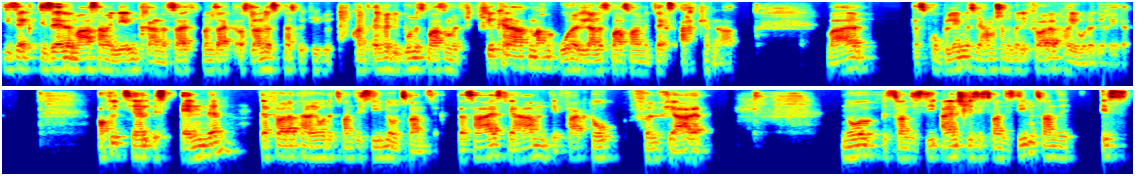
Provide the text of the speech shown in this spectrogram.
dieselbe Maßnahme nebendran. Das heißt, man sagt aus Landesperspektive, du kannst entweder die Bundesmaßnahme mit vier Kennarten machen oder die Landesmaßnahme mit sechs, acht Kennarten. Weil das Problem ist, wir haben schon über die Förderperiode geredet. Offiziell ist Ende der Förderperiode 2027. Das heißt, wir haben de facto fünf Jahre. Nur bis 20, einschließlich 2027 ist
